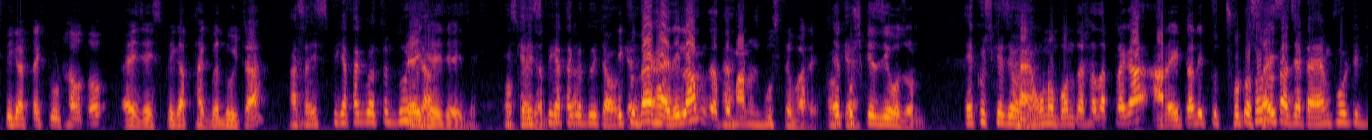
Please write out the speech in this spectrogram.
স্পিকারটা একটু উঠাও তো। এই যে স্পিকার থাকবে দুইটা। আচ্ছা স্পিকার থাকবে হচ্ছে এই দুইটা যে এই যে এই যে ওকে স্পিকার থাকবে দুইটা ওকে একটু দেখায় দিলাম যাতে হ্যাঁ। মানুষ বুঝতে পারে। Okay. একুশ কেজি ওজন। 21 কেজি হ্যাঁ উনপঞ্চাশ হাজার টাকা আর এটার একটু ছোট সাইজ যেটা M40D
